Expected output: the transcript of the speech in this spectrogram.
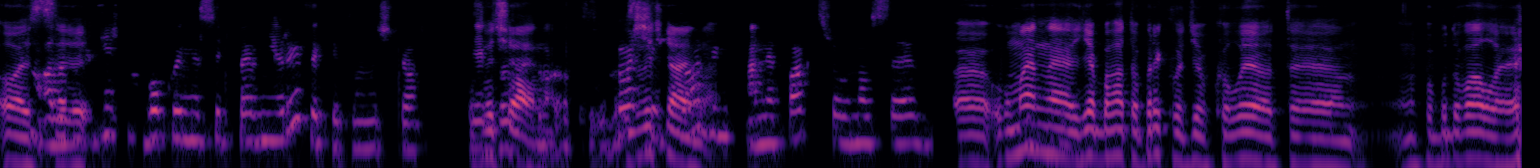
Ось. Але з іншого боку і несуть певні ризики, тому що Звичайно, гроші Звичайно. Вкладені, а не факт, що воно все у мене є багато прикладів, коли от побудували,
